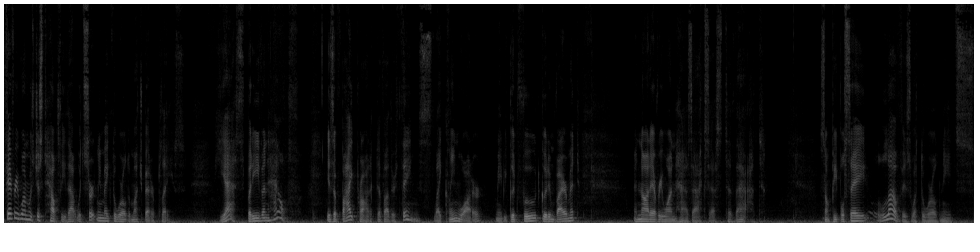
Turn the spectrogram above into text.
If everyone was just healthy, that would certainly make the world a much better place. Yes, but even health is a byproduct of other things like clean water, maybe good food, good environment, and not everyone has access to that. Some people say love is what the world needs.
